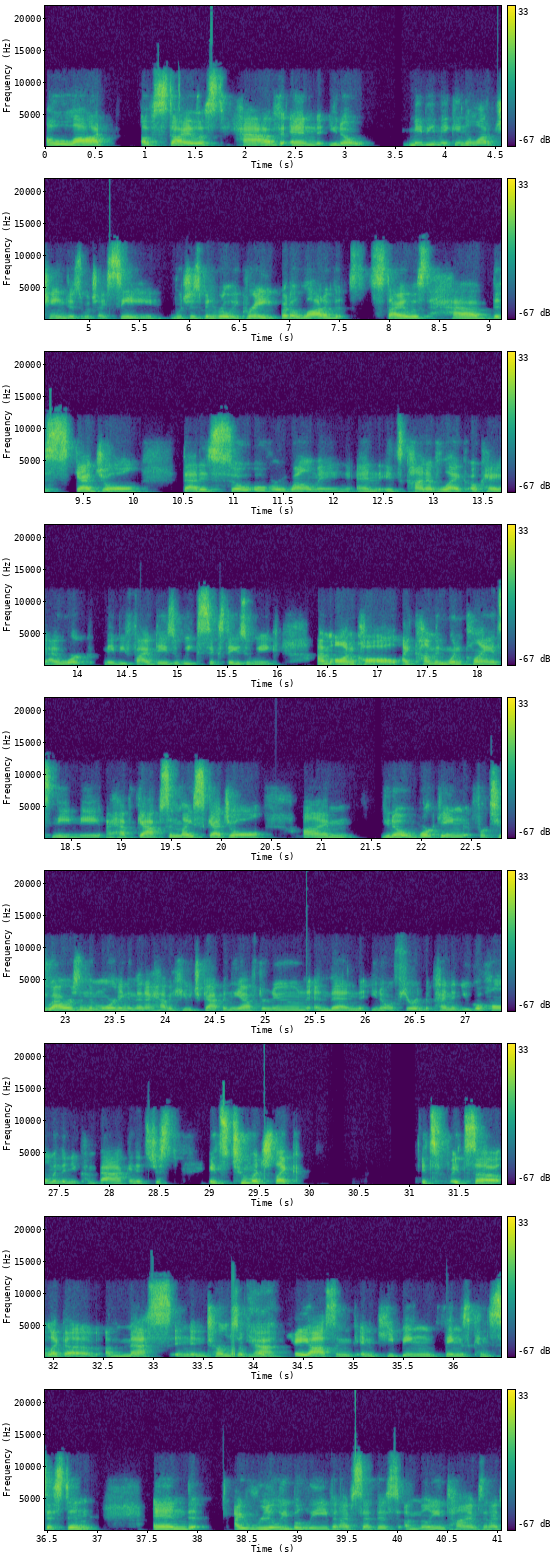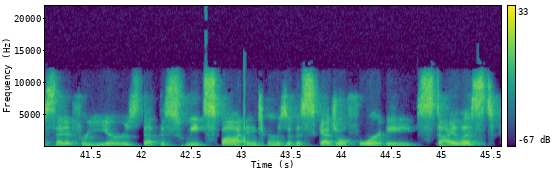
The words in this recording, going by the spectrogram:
a lot of stylists have and you know maybe making a lot of changes which i see which has been really great but a lot of stylists have this schedule that is so overwhelming and it's kind of like okay i work maybe 5 days a week 6 days a week. I'm on call. I come in when clients need me. I have gaps in my schedule. I'm you know working for 2 hours in the morning and then i have a huge gap in the afternoon. And then you know if you're independent you go home and then you come back. And it's just it's too much like it's it's a like a, a mess in in terms of yeah. like chaos and, and keeping things consistent. And i really believe and i've said this a million times and i've said it for years that the sweet spot in terms of a schedule for a stylist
